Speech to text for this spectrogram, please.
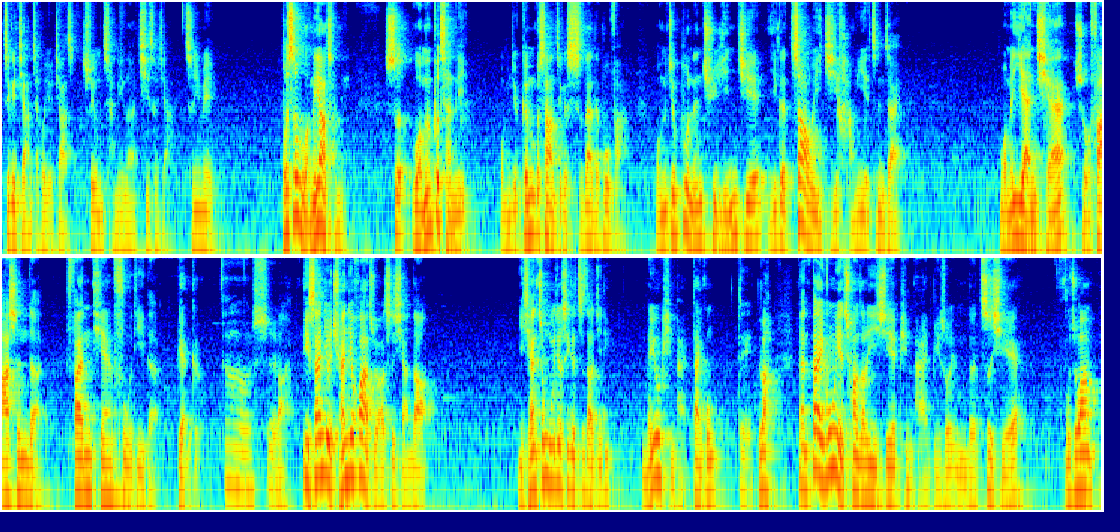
这个奖才会有价值。所以我们成立了汽车奖，是因为不是我们要成立，是我们不成立，我们就跟不上这个时代的步伐，我们就不能去迎接一个造诣级行业正在我们眼前所发生的翻天覆地的变革。啊，是是吧？第三，就全球化，主要是想到以前中国就是一个制造基地，没有品牌代工，对，对吧？但代工也创造了一些品牌，比如说我们的制鞋、服装，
